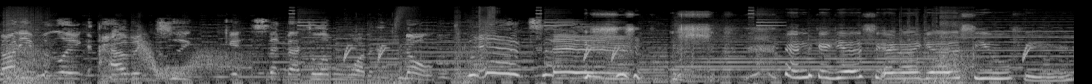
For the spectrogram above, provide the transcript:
Not even like having to get set back to level one. No, Vincent. and I guess, and I guess Yuffie.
